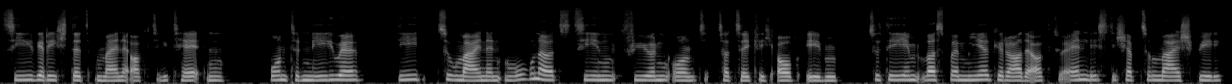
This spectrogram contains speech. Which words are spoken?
zielgerichtet meine Aktivitäten unternehme, die zu meinen Monatszielen führen und tatsächlich auch eben zu dem, was bei mir gerade aktuell ist. Ich habe zum Beispiel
